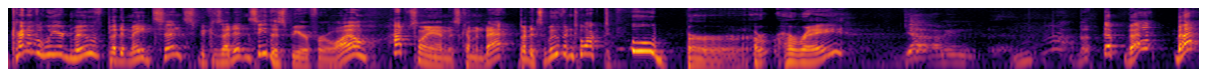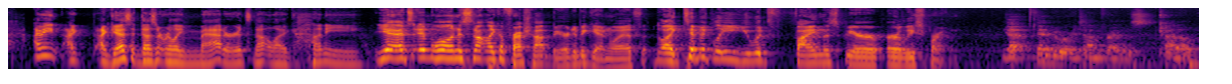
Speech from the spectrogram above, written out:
kind of a weird move, but it made sense because I didn't see this beer for a while. Hop Slam is coming back, but it's moving to October. Hur- Hooray! Yeah, I mean, I mean, I, I guess it doesn't really matter. It's not like honey. Yeah, it's it, well, and it's not like a fresh hop beer to begin with. Like typically, you would find this beer early spring. yeah, February timeframe is kind of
